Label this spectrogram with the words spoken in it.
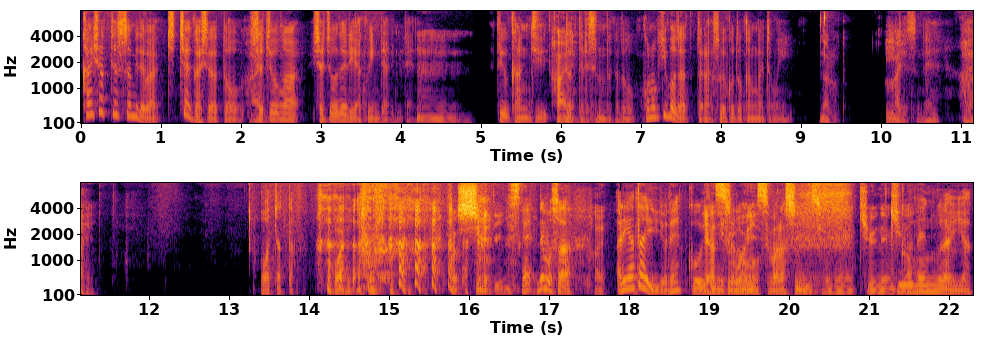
会社ってそういう意味ではちっちゃい会社だとはい社長が社長である役員であるみたいな、うっん。ていう感じだったりするんだけど、この規模だったらそういうことを考えた方がいいなるほど。いいですね。はいはい。終わっちゃった。締 めていいんですか、えでもさはい。ありがたいよねこういうふうにすごい素晴らしいですよね。9年間。9年ぐらいや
